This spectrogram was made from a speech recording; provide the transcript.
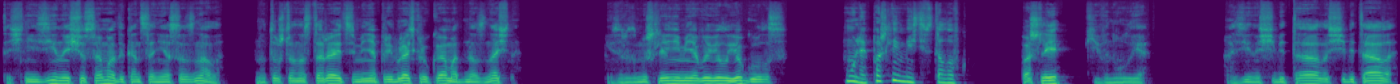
Точнее, Зина еще сама до конца не осознала, но то, что она старается меня прибрать к рукам, однозначно. Из размышлений меня вывел ее голос. «Муля, пошли вместе в столовку». «Пошли», — кивнул я. А Зина щебетала, щебетала.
